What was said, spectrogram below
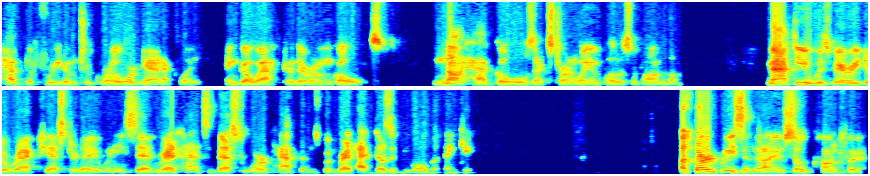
have the freedom to grow organically and go after their own goals, not have goals externally imposed upon them. Matthew was very direct yesterday when he said Red Hat's best work happens when Red Hat doesn't do all the thinking. A third reason that I am so confident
